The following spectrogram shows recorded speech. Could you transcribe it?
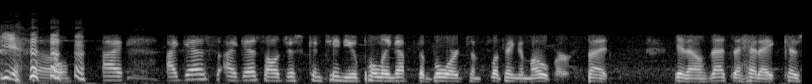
Yeah. so I I guess I guess I'll just continue pulling up the boards and flipping them over. But you know, that's a headache because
